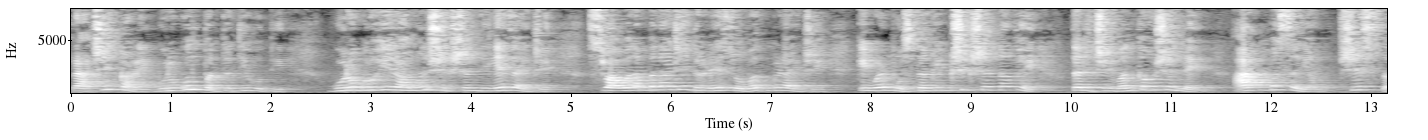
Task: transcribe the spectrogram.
प्राचीन काळी गुरुकुल पद्धती होती. गुरुगृही राहून शिक्षण दिले जायचे. स्वावलंबनाचे धडे सोबत मिळायचे. केवळ पुस्तकी शिक्षण नव्हे तर जीवन कौशल्ये आत्मसंयम शिस्त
